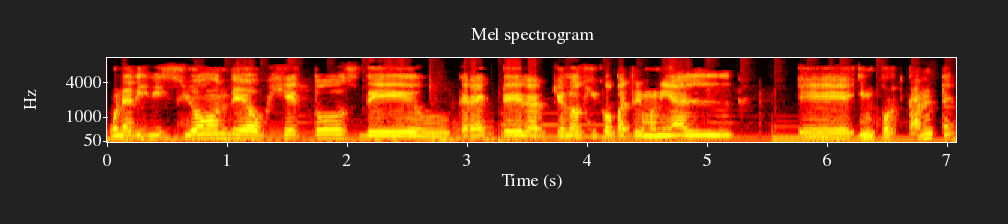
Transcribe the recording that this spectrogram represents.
una división de objetos de carácter arqueológico, patrimonial eh, importante?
